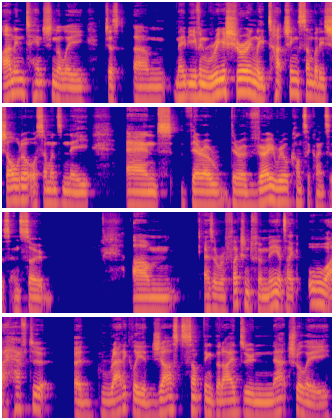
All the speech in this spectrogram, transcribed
unintentionally just um, maybe even reassuringly touching somebody's shoulder or someone's knee and there are there are very real consequences. And so um, as a reflection for me it's like oh i have to uh, radically adjust something that i do naturally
